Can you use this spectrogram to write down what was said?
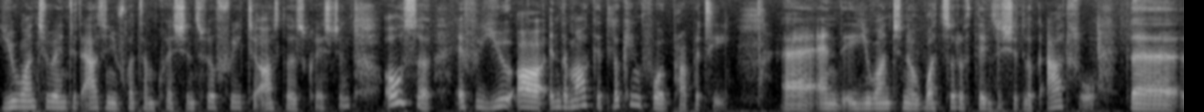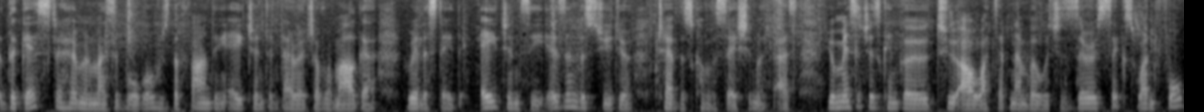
you want to rent it out, and you've got some questions. Feel free to ask those questions. Also, if you are in the market looking for a property, and you want to know what sort of things you should look out for, the the guest, Herman Mazibuko, who's the founding agent and director of Amalga Real Estate Agency, is in the studio to have this conversation with us. Your messages can go to our WhatsApp number, which is 0614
